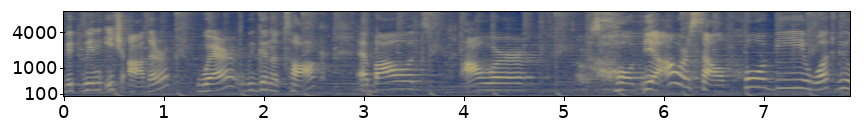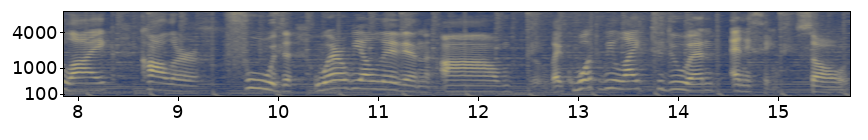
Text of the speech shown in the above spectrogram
between each other where we're gonna talk about our hobby, ourselves, hobby, what we like, color, food, where we are living, um, like what we like to do, and anything. So,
